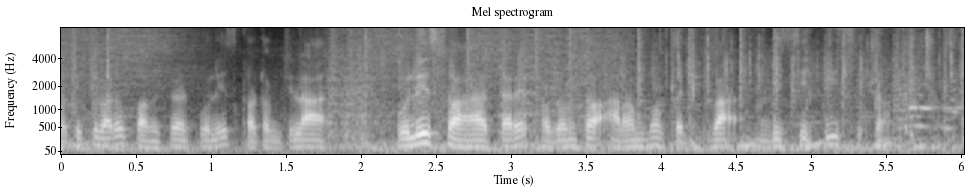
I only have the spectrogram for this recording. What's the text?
ଘଟିଥିବାରୁ କମିଶନରେଟ୍ ପୋଲିସ କଟକ ଜିଲ୍ଲା ପୋଲିସ ସହାୟତାରେ ତଦନ୍ତ ଆରମ୍ଭ କରିଥିବା ଡିସିପି ସୂଚନା ଦେଇଛନ୍ତି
